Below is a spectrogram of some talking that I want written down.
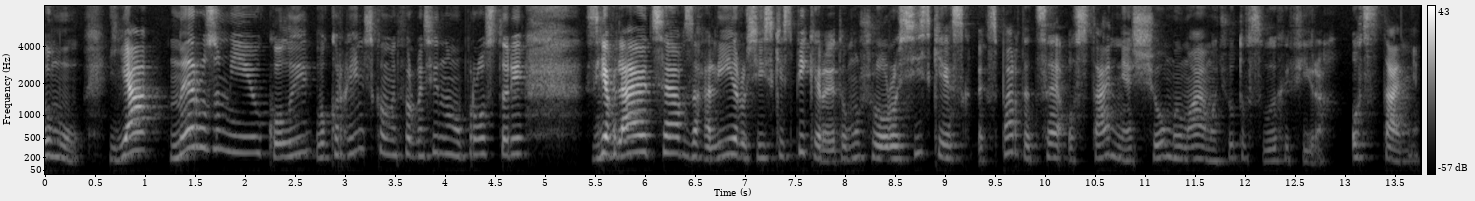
Тому я не розумію, коли в українському інформаційному просторі з'являються взагалі російські спікери, тому що російські експерти це останнє, що ми маємо чути в своїх ефірах. Останнє.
